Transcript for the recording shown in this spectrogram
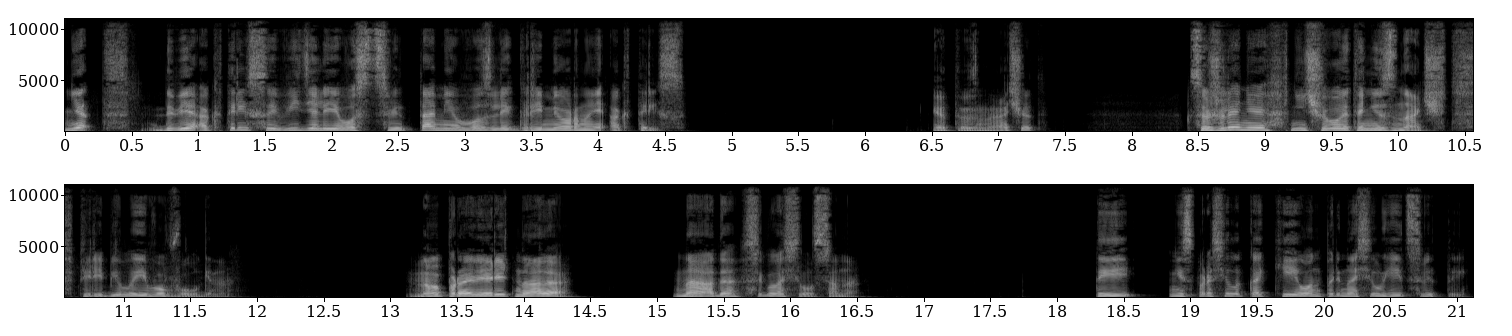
Нет, две актрисы видели его с цветами возле гримерной актрисы. Это значит? К сожалению, ничего это не значит, перебила его Волгина. Но проверить надо. Надо, согласилась она. Ты не спросила, какие он приносил ей цветы?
